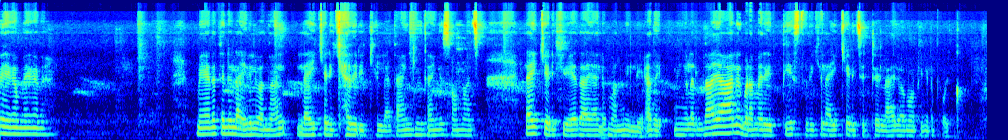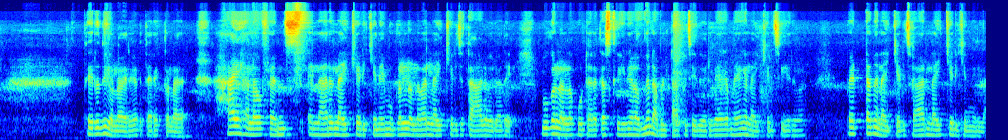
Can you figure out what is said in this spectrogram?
വേഗം വേഗം. മേഡത്തിന്റെ ലൈവിൽ വന്നാൽ ലൈക്ക് അടിക്കാതിരിക്കില്ല. Thank you thank you so much like അടിക്കും. ഏതായാലും വന്നില്ലേ? അതെ നിങ്ങൾ എന്തായാലും ഇവിടം വരെ എത്തിയ സ്ഥിതിക്ക് ലൈക്ക് അടിച്ചിട്ട് എല്ലാവരും അങ്ങോട്ടിങ്ങനെ പോയിക്കും. ധൃതിയുള്ളവർ തിരക്കുള്ളവർ ഹായ് ഹലോ ഫ്രണ്ട്സ് എല്ലാവരും ലൈക്ക് അടിക്കണേ. മുകളിലുള്ളവർ ലൈക്ക് അടിച്ച് താഴെ വരും. അതെ മുകളിലുള്ള കൂട്ടുകാരൊക്കെ സ്ക്രീനിൽ ഒന്ന് ഡബിൾ ടാപ്പ് ചെയ്ത് വരും. വേഗം വേഗം ലൈക്ക് അടിച്ച് കയറുക. പെട്ടെന്ന് ലൈക്ക് അടിച്ചു. ആരും ലൈക്ക് അടിക്കുന്നില്ല.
